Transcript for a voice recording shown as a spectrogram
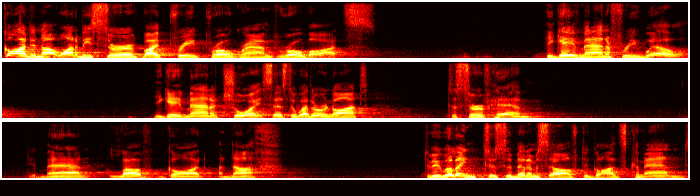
God did not want to be served by pre programmed robots. He gave man a free will. He gave man a choice as to whether or not to serve him. Did man love God enough to be willing to submit himself to God's command?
